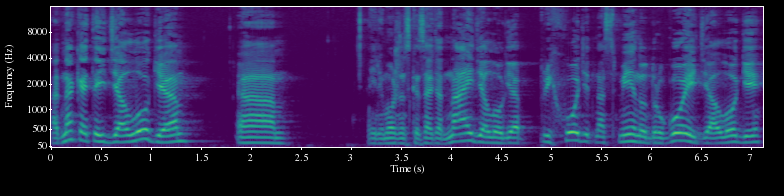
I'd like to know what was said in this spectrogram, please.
Однако эта идеология, э, или можно сказать, одна идеология, приходит на смену другой идеологии,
